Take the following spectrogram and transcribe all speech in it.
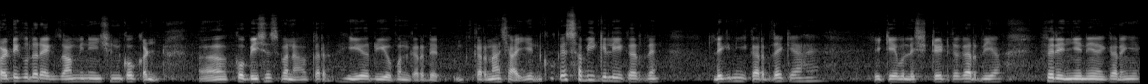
पर्टिकुलर एग्जामिनेशन को कं, को बेसिस बनाकर ये रीओपन कर दे करना चाहिए इनको कि सभी के लिए कर दें। लेकिन ये करते क्या है? ये केवल स्टेट का कर दिया फिर इंजीनियर करेंगे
